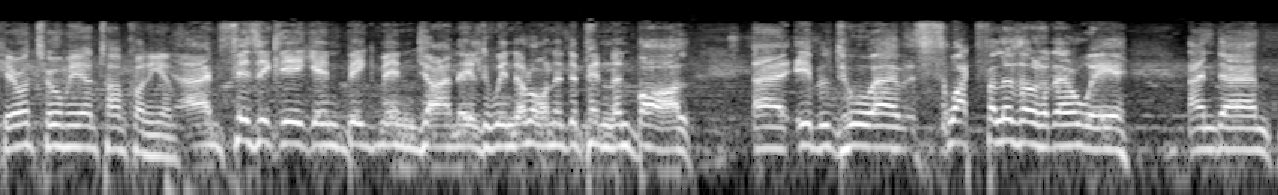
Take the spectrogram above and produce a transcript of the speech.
Kieran Toomey and Tom Cunningham. And physically, again, big men, John, able to win their own independent ball, uh, able to uh, swat fellas out of their way. And, um,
